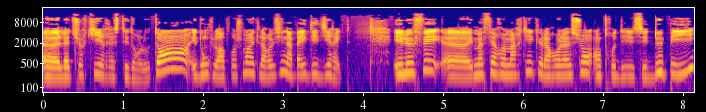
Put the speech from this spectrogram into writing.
Euh, la Turquie est restée dans l'OTAN et donc le rapprochement avec la Russie n'a pas été direct. Et le fait, euh, il m'a fait remarquer que la relation entre ces deux pays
